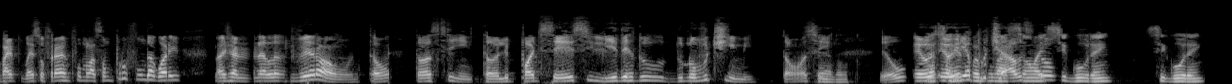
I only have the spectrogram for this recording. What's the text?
vai, vai sofrer uma reformulação profunda agora em- na janela de verão. Então, então assim, então ele pode ser esse líder do, do novo time. Então é assim, eu eu, Essa eu iria pro Chelsea. aí eu- segura, hein? Segura, hein?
